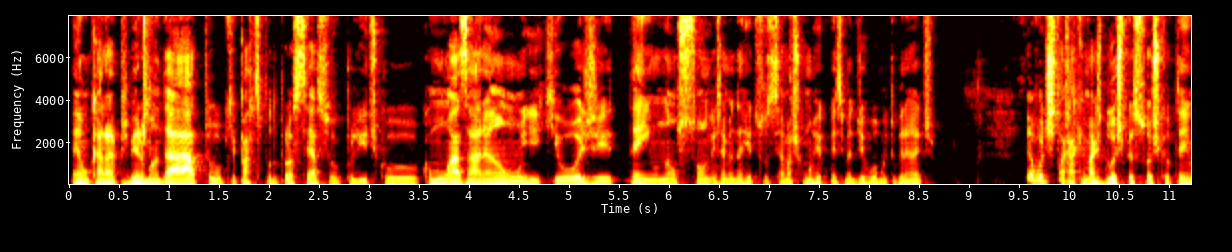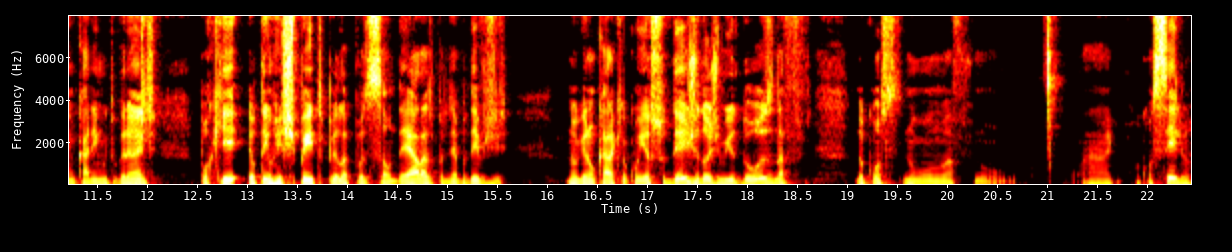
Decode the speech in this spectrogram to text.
É um cara primeiro mandato, que participou do processo político como um azarão e que hoje tem um não só um engajamento na rede social, mas como um reconhecimento de rua muito grande. Eu vou destacar aqui mais duas pessoas que eu tenho um carinho muito grande, porque eu tenho respeito pela posição delas. Por exemplo, o David Nogueira é um cara que eu conheço desde 2012 na, no, no, na- no, ah, no Conselho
